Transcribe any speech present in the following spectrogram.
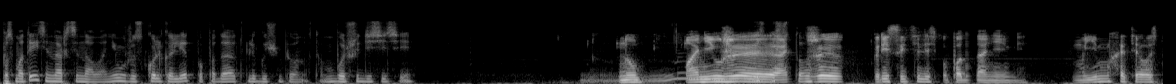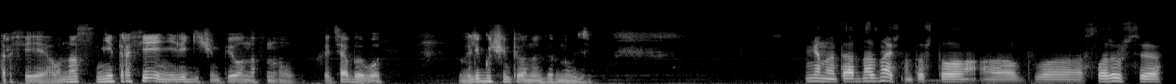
посмотрите на Арсенал. Они уже сколько лет попадают в Лигу Чемпионов? Там больше десяти. Ну, Они уже, они что. уже присытились попаданиями. Им хотелось трофея. А у нас ни трофея, ни Лиги Чемпионов. Ну, хотя бы вот в Лигу Чемпионов вернулись. Не, ну это однозначно то, что э, в сложившейся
